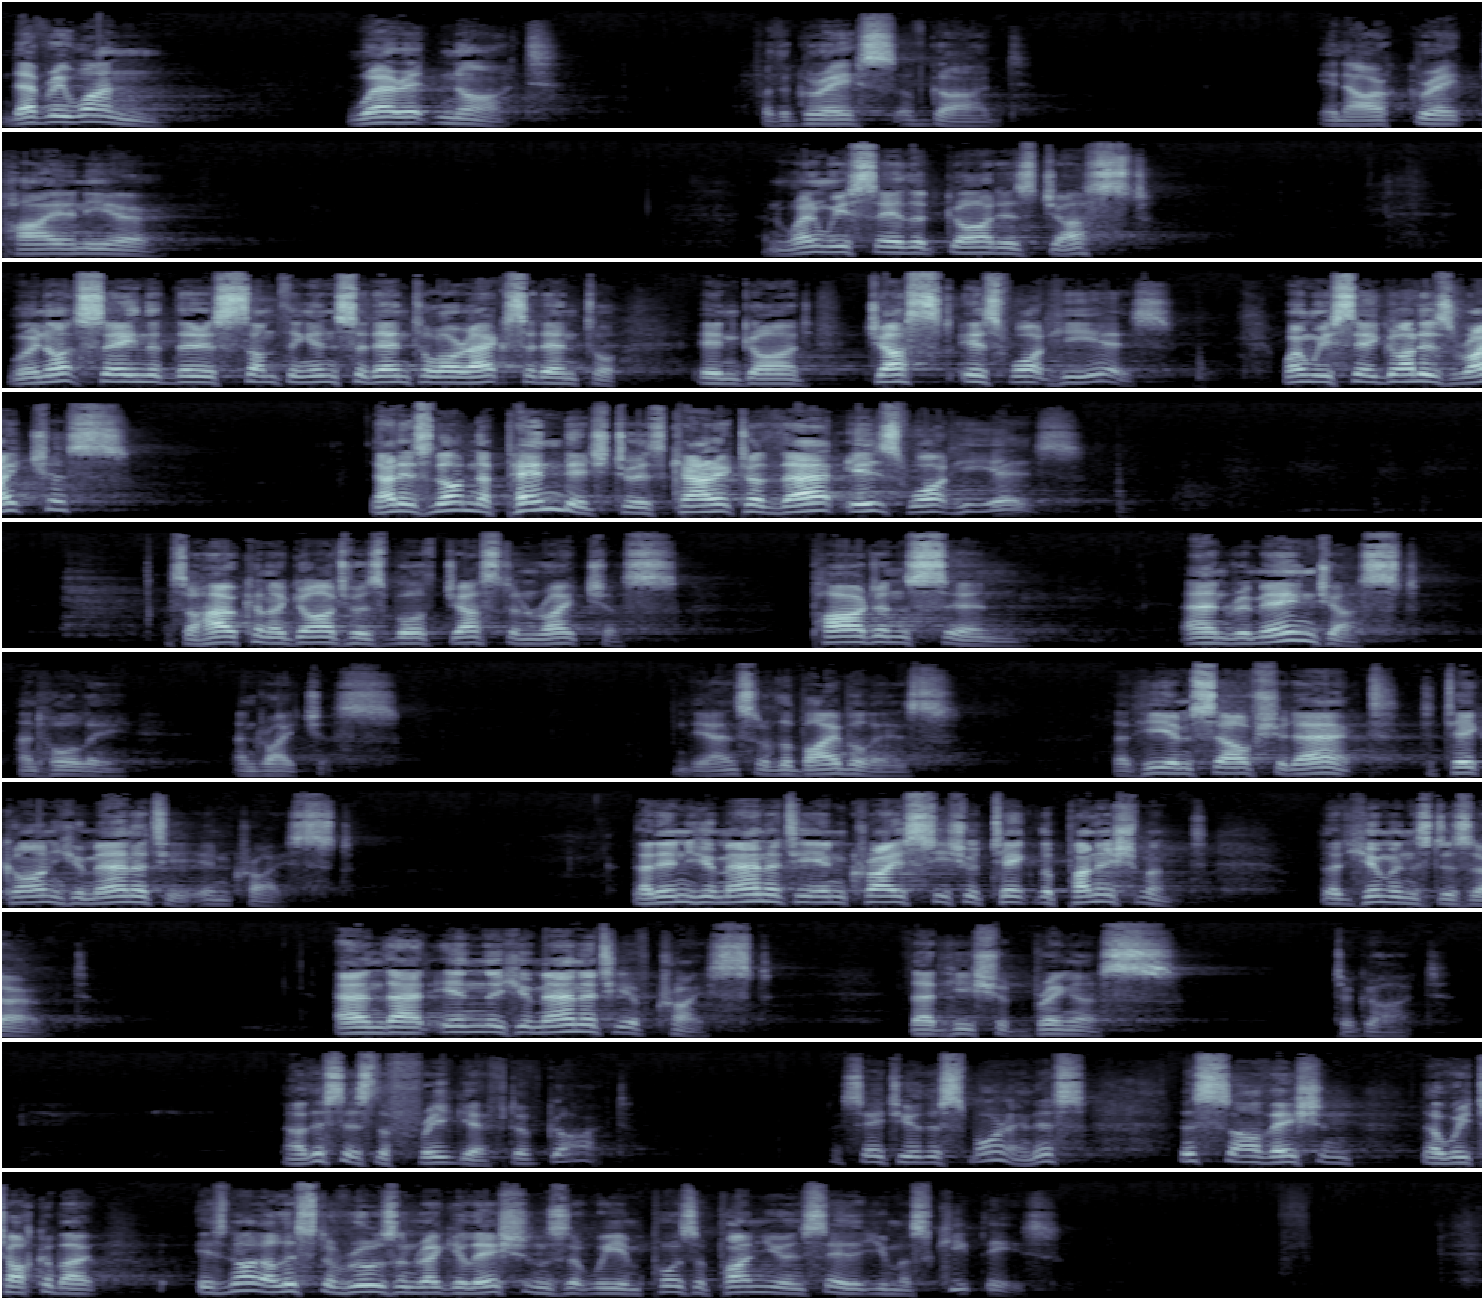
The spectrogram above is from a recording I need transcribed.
and everyone, were it not for the grace of God in our great pioneer. And when we say that God is just, we're not saying that there is something incidental or accidental in God. Just is what He is. When we say God is righteous, That is not an appendage to his character, that is what he is. So, how can a God who is both just and righteous pardon sin and remain just and holy and righteous? The answer of the Bible is that he himself should act to take on humanity in Christ. That in humanity in Christ he should take the punishment that humans deserved. And that in the humanity of Christ that he should bring us to God. Now, this is the free gift of God. I say to you this morning, this, this salvation that we talk about is not a list of rules and regulations that we impose upon you and say that you must keep these.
